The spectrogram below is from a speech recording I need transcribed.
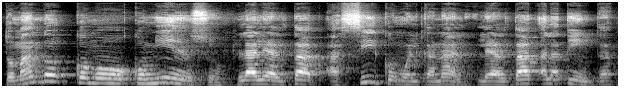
tomando como comienzo la lealtad, así como el canal Lealtad a la Tinta,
